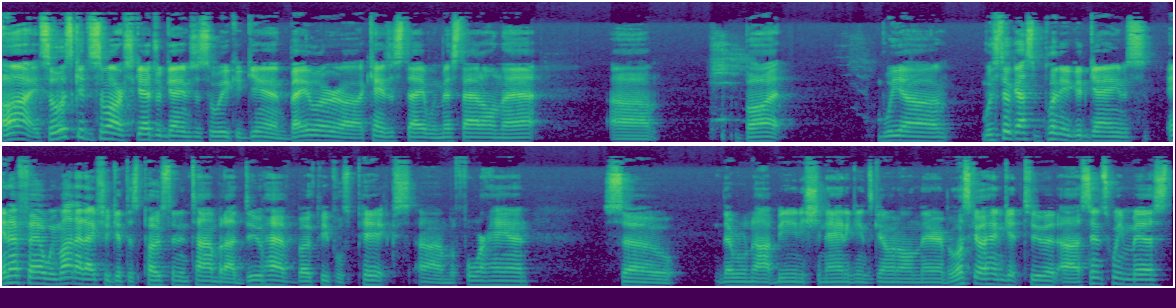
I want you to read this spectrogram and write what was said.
All right, so let's get to some of our scheduled games this week again. Baylor, uh, Kansas State, we missed out on that, uh, but we uh, we still got some plenty of good games. NFL, we might not actually get this posted in time, but I do have both people's picks um, beforehand, so there will not be any shenanigans going on there. But let's go ahead and get to it. Uh, since we missed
